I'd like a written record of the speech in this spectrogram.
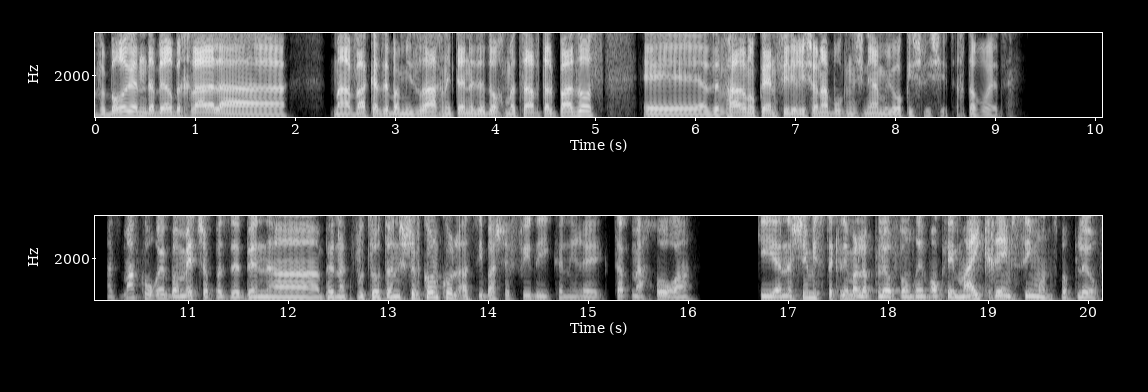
אבל בוא רגע נדבר בכלל על ה... המאבק הזה במזרח, ניתן לזה דוח מצב טלפזוס. אה, אז הבהרנו, כן, פילי ראשונה, ברוקלין שנייה, מילווקי שלישית. איך אתה רואה את זה? אז מה קורה ב matchup הזה בין, ה, בין הקבוצות? אני חושב, קודם כל, הסיבה שפילי כנראה קצת מאחורה, כי אנשים מסתכלים על הפלייאוף ואומרים, אוקיי, מה יקרה עם סימונס בפלייאוף?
